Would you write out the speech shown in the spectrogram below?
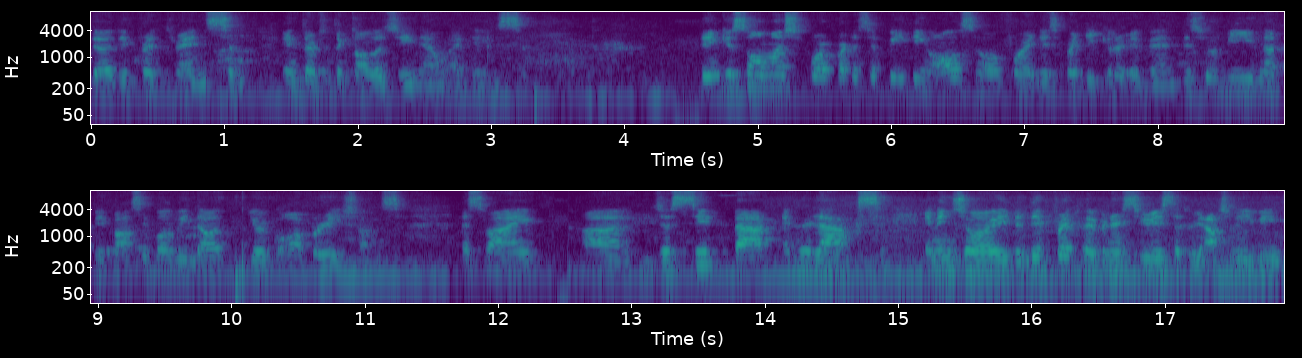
the different trends in terms of technology nowadays. Thank you so much for participating also for this particular event. This will be not be possible without your cooperations. That's why uh, just sit back and relax and enjoy the different webinar series that we actually be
